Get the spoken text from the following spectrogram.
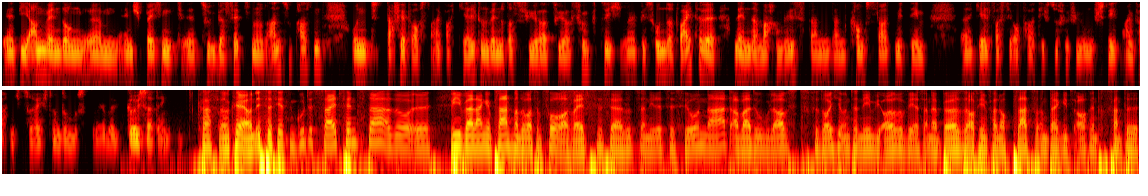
äh, die Anwendung ähm, entsprechend äh, zu übersetzen und anzupassen. Und dafür brauchst du einfach Geld. Und wenn du das für, für 50 äh, bis 100 weitere Länder machen willst, dann, dann kommst du halt mit dem äh, Geld, was dir operativ zur Verfügung steht, einfach nicht zurecht und du musst äh, größer denken. Krass, okay. Und ist das jetzt ein gutes Zeitfenster? Also, äh, wie lange plant man sowas im Voraus? Weil jetzt ist ja sozusagen die Rezession naht, aber du glaubst, für solche Unternehmen wie eure wäre es an der Börse auf jeden Fall noch Platz und da gibt es auch interessante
